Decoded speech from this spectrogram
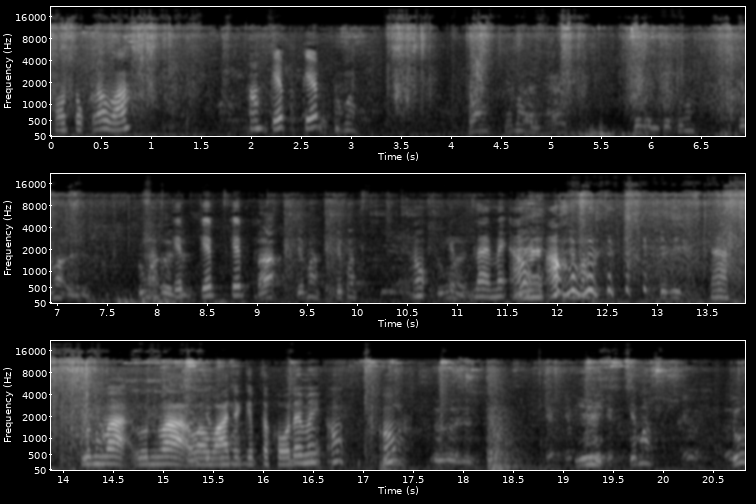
พอตกแล้ววะเอาเก็บเก็บเจ็บมากเลยเจ็บเจ็บเจ็บเก็บเก็บเก็บเจ็บมากเจ็บก่อน เอาเก็บได้ไหมเอาเอาเจ็บอีกอะลุ้นว่าลุ้นว่าวาวาจะเก็บตะโขได้ไหมเอ้าเอ้าเออเออเออยี่เจ็บมากลุง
